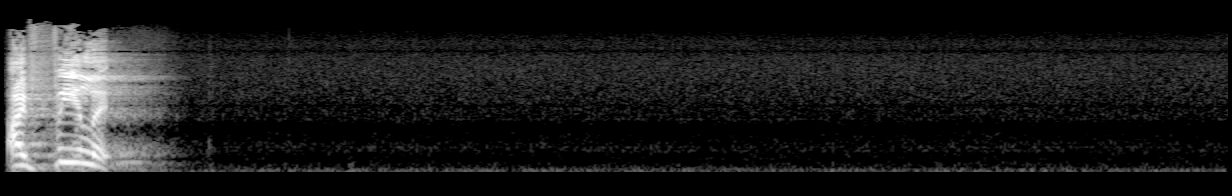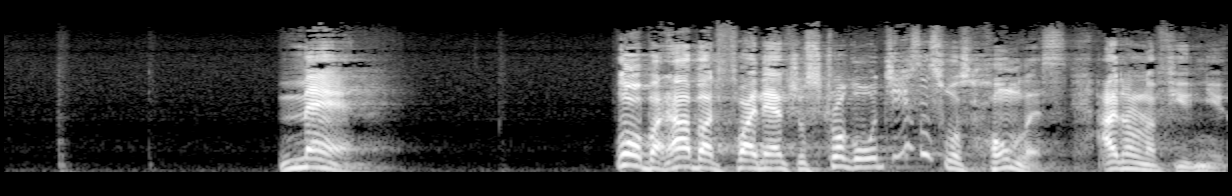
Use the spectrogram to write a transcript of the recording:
I feel it. Man. Oh, but how about financial struggle? Well, Jesus was homeless. I don't know if you knew.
